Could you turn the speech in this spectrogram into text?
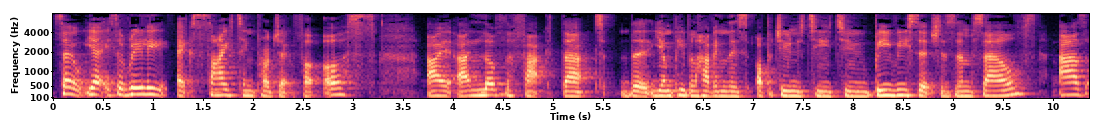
So yeah, it's a really exciting project for us. I, I, love the fact that the young people are having this opportunity to be researchers themselves. As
